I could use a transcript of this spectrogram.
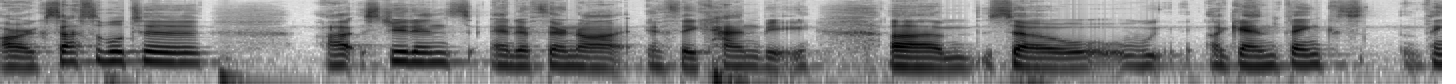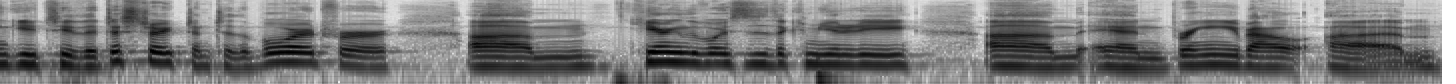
are accessible to uh, students and if they're not, if they can be. Um, so we, again, thanks, thank you to the district and to the board for um, hearing the voices of the community um, and bringing about um,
